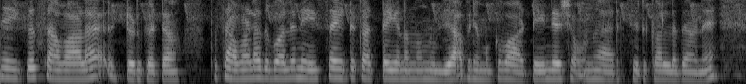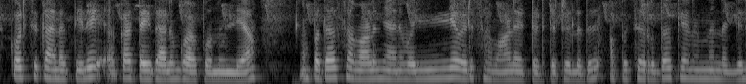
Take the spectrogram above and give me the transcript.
നെയ്ക്ക് സവാള ഇട്ടെടുക്കട്ടോ. അപ്പോൾ സവാള അതുപോലെ നൈസായിട്ട് കട്ട് ചെയ്യണമെന്നൊന്നുമില്ല അപ്പോൾ നമുക്ക് വാട്ടിയതിന്റെ ശേഷം ഒന്ന് അരച്ചെടുക്കാനുള്ളതാണ്. കുറച്ച് കനത്തിൽ കട്ട് ചെയ്താലും കുഴപ്പമൊന്നുമില്ല. അപ്പോൾ ആ സവാള ഞാൻ വലിയ ഒരു സവാള ഇട്ടെടുത്തിട്ടുള്ളത്. അപ്പോൾ ചെറുതൊക്കെ ആണെന്നുണ്ടെങ്കിൽ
